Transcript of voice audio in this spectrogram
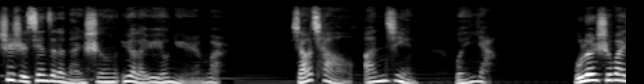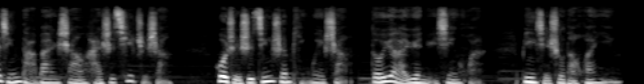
是指现在的男生越来越有女人味儿，小巧、安静、文雅，无论是外形打扮上，还是气质上，或者是精神品味上，都越来越女性化，并且受到欢迎。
